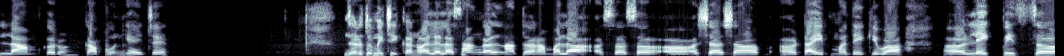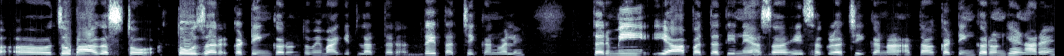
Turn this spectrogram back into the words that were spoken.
लांब करून कापून घ्यायचे आहेत. जर तुम्ही चिकनवाल्याला सांगाल ना तर आम्हाला असं असं अशा अशा टाईपमध्ये किंवा लेग पीसचा जो भाग असतो तो जर कटिंग करून तुम्ही मागितलात तर देतात चिकनवाले. तर मी या पद्धतीने असं हे सगळं चिकन आता कटिंग करून घेणार आहे.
